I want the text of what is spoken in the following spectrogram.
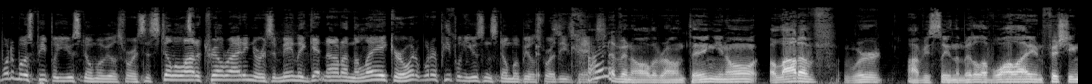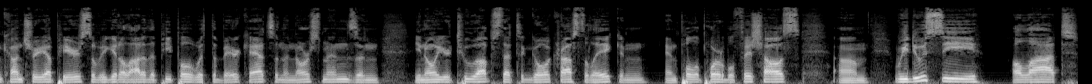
what do most people use snowmobiles for? Is it still a lot of trail riding, or is it mainly getting out on the lake, or what? What are people using snowmobiles for these days? Kind of an all around thing, you know. A lot of we're obviously in the middle of walleye and fishing country up here, so we get a lot of the people with the Bearcats and the Norsemans, and you know your two ups that can go across the lake and and pull a portable fish house. Um, we do see a lot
